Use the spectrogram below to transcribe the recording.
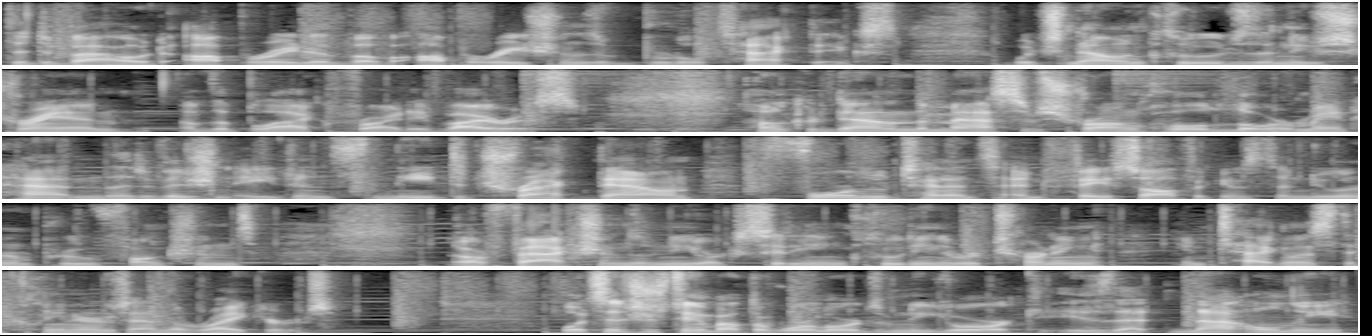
the devout operative of Operations of Brutal Tactics, which now includes the new strand of the Black Friday virus. Hunkered down in the massive stronghold Lower Manhattan, the division agents need to track down four lieutenants and face off against the new and improved functions or factions of New York City, including the returning antagonists, the Cleaners, and the Rikers. What's interesting about the Warlords of New York is that not only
